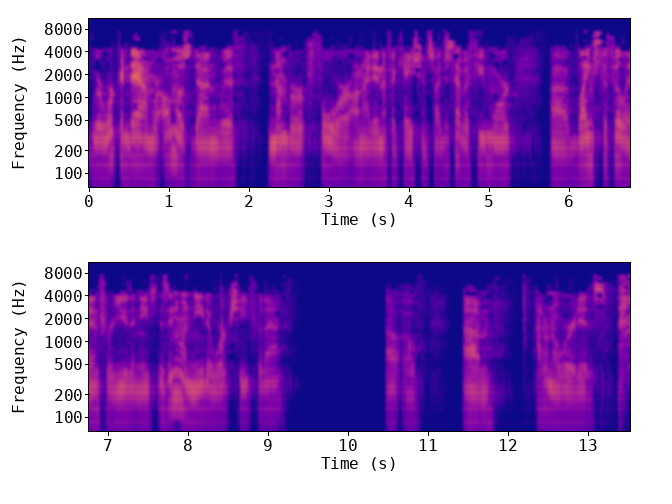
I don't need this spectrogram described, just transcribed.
we're working down. We're almost done with number four on identification. So I just have a few more uh, blanks to fill in for you that needs. Does anyone need a worksheet for that? Uh oh. Um, I don't know where it is.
